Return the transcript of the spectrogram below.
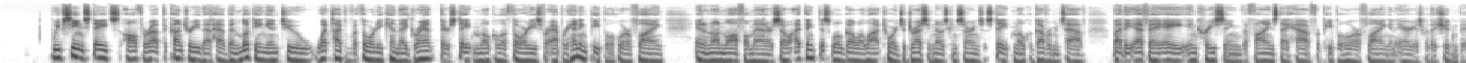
we've seen states all throughout the country that have been looking into what type of authority can they grant their state and local authorities for apprehending people who are flying in an unlawful manner. So I think this will go a lot towards addressing those concerns that state and local governments have by the FAA increasing the fines they have for people who are flying in areas where they shouldn't be.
